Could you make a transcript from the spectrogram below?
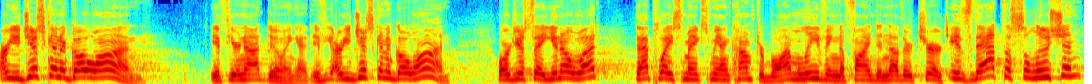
Are you just going to go on if you're not doing it? If, are you just going to go on? Or just say, you know what? That place makes me uncomfortable. I'm leaving to find another church. Is that the solution?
